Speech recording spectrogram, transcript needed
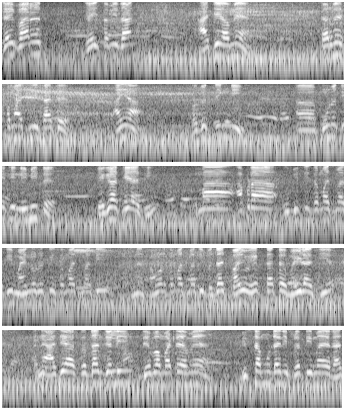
જય ભારત જય સંવિધાન. આજે અમે સર્વે સમાજની સાથે અહીંયા ભગતસિંહની અ, પુણ્યતિથિ નિમિત્તે ભેગા થયા છીએ. એમાં આપણા ઓબીસી સમાજમાંથી માઇનોરિટી સમાજમાંથી અને સવર્ણ સમાજમાંથી બધા જ ભાઈઓ એકસાથે મળ્યા છીએ. અને આજે આ શ્રદ્ધાંજલિ દેવા માટે અમે બિરસા મુંડાની પ્રતિમાએ રાજ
